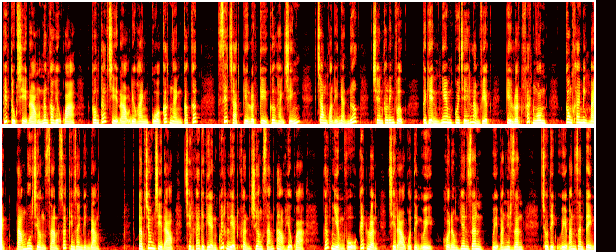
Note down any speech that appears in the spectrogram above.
tiếp tục chỉ đạo nâng cao hiệu quả công tác chỉ đạo điều hành của các ngành các cấp, siết chặt kỷ luật kỷ cương hành chính trong quản lý nhà nước trên các lĩnh vực, thực hiện nghiêm quy chế làm việc, kỷ luật phát ngôn, công khai minh bạch, tạo môi trường sản xuất kinh doanh bình đẳng. Tập trung chỉ đạo, triển khai thực hiện quyết liệt khẩn trương sáng tạo hiệu quả các nhiệm vụ kết luận chỉ đạo của tỉnh ủy, Hội đồng nhân dân, Ủy ban nhân dân, Chủ tịch Ủy ban dân tỉnh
